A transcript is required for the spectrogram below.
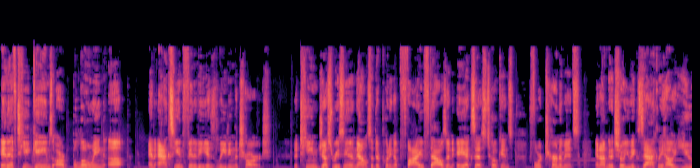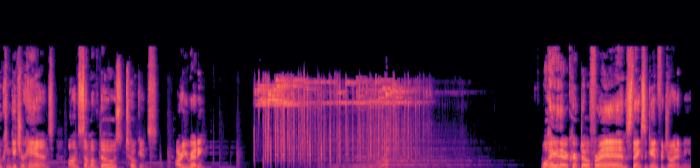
NFT games are blowing up, and Axie Infinity is leading the charge. The team just recently announced that they're putting up 5,000 AXS tokens for tournaments, and I'm going to show you exactly how you can get your hands on some of those tokens. Are you ready? Well, hey there, crypto friends! Thanks again for joining me.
